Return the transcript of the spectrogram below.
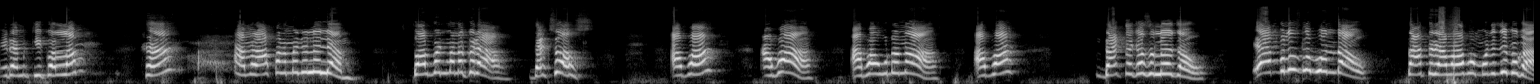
এটা আমি কি করলাম? হ্যাঁ? আমার আফার মেরে লইলাম তোর বোন মনে করা দেখছস? আফা আফা আফা উঠো না। আফা ডাক্তার কাছে লয়ে যাও। অ্যাম্বুলেন্সে ফোন দাও। তাড়াতাড়ি আমার আফা মরে যাব গা।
